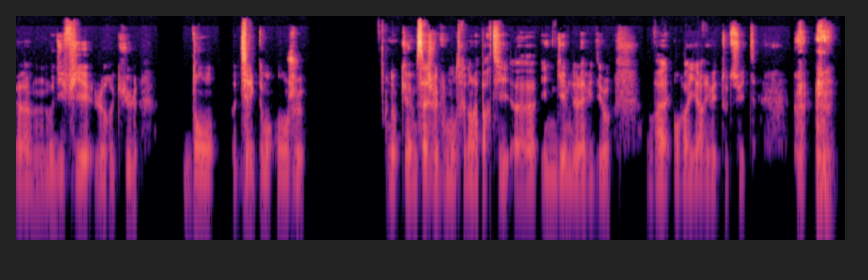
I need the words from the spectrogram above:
modifier le recul dans, directement en jeu. Donc ça, je vais vous montrer dans la partie in-game de la vidéo. On va, on va y arriver tout de suite.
